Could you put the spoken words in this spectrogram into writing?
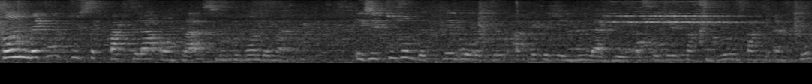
Quand nous mettons toute cette partie-là en place, nous pouvons démarrer. Et j'ai toujours de très beaux retours après que j'ai lu la bio, parce que j'ai une partie bio, une partie info,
